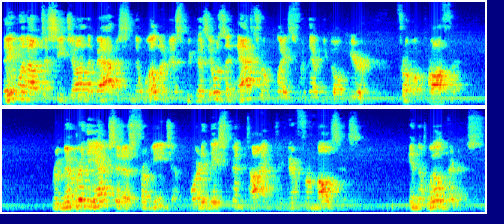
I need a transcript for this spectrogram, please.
They went out to see John the Baptist in the wilderness because it was a natural place for them to go hear from a prophet. Remember the Exodus from Egypt. Where did they spend time to hear from Moses? In the wilderness.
